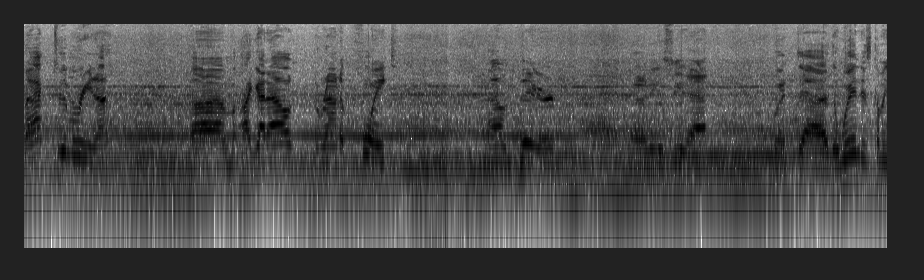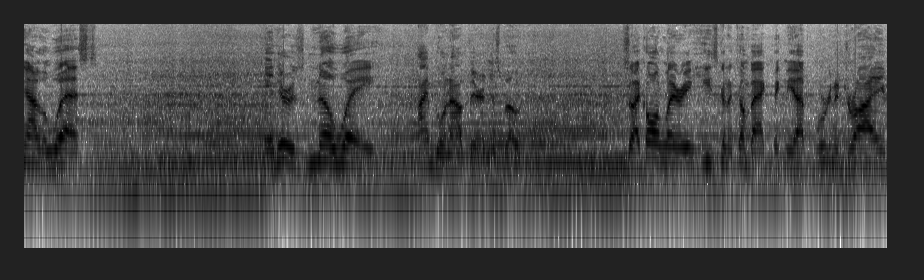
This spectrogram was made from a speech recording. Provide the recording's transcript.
back to the marina. Um, I got out around a point out there. I don't know if you can see that. But uh, the wind is coming out of the west. And there is no way I'm going out there in this boat. So I called Larry. He's going to come back, pick me up. We're going to drive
